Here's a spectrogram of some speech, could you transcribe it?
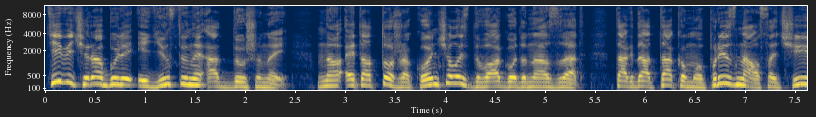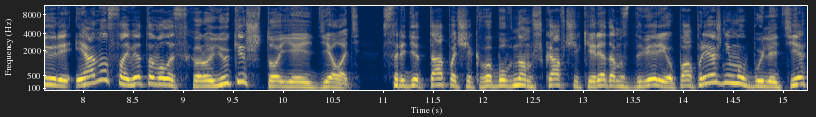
те вечера были единственной отдушиной. Но это тоже кончилось два года назад. Тогда Такому признался Чиури, и она советовалась с Харуюки, что ей делать. Среди тапочек в обувном шкафчике рядом с дверью по-прежнему были те,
